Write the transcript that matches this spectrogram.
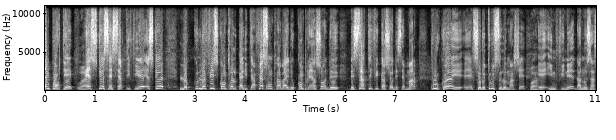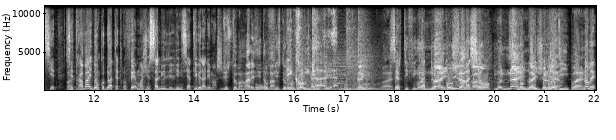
importées. Ouais. Est-ce que c'est certifié? Est-ce que le- l'Office contrôle qualité a fait son travail de compréhension, de, de certification de ces marques pour qu'elles se retrouvent sur le marché Ouais. et in fine dans nos assiettes? Ce travail donc doit être fait. Moi je salue l'initiative et la démarche. Justement, allez-y, office de contrôle qualité, mon œil. Ouais. Certificat Mon de consommation. Mon œil. Mon œil, je le Bien, redis. ouais. Non mais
